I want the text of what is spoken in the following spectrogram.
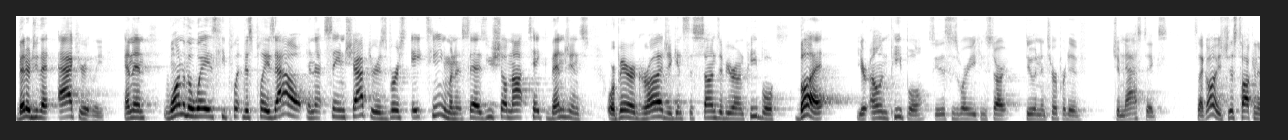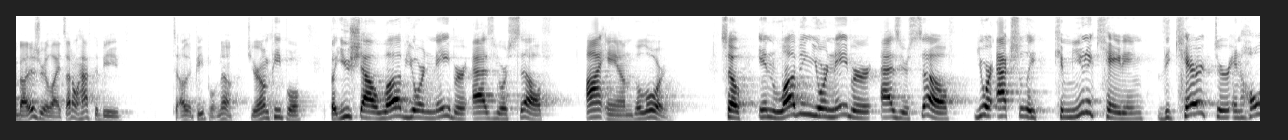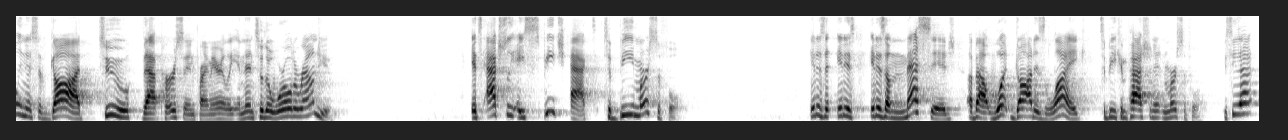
Better do that accurately. And then one of the ways he pl- this plays out in that same chapter is verse 18 when it says, You shall not take vengeance or bear a grudge against the sons of your own people, but your own people. See, this is where you can start doing interpretive gymnastics. It's like, oh, he's just talking about Israelites. I don't have to be to other people. No, to your own people. But you shall love your neighbor as yourself. I am the Lord. So, in loving your neighbor as yourself, you are actually communicating the character and holiness of God to that person primarily, and then to the world around you. It's actually a speech act to be merciful. It is, a, it, is, it is a message about what God is like to be compassionate and merciful. You see that?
